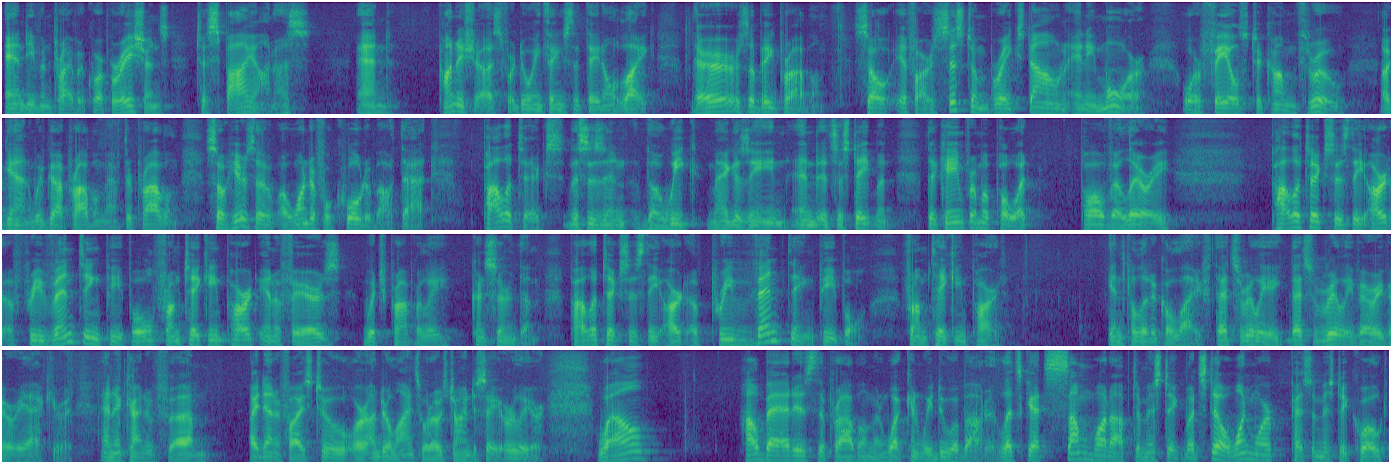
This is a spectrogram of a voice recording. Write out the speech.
and even private corporations to spy on us and punish us for doing things that they don't like. There's a big problem. So if our system breaks down anymore or fails to come through, again, we've got problem after problem. So here's a, a wonderful quote about that. Politics, this is in The Week magazine, and it's a statement that came from a poet, Paul Valéry, Politics is the art of preventing people from taking part in affairs which properly concerned them. Politics is the art of preventing people from taking part in political life. That's really, that's really very, very accurate. And it kind of um, identifies too or underlines what I was trying to say earlier. Well, how bad is the problem and what can we do about it? Let's get somewhat optimistic, but still, one more pessimistic quote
